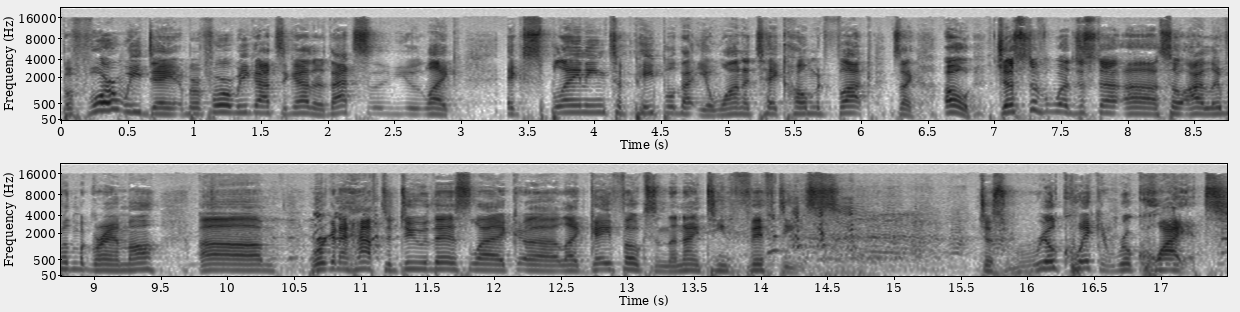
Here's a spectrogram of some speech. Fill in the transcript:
before we date. Before we got together, that's uh, you, like explaining to people that you want to take home and fuck. It's like, oh, just a, well, just a, uh, so I live with my grandma. Um, we're gonna have to do this like uh, like gay folks in the 1950s. Just real quick and real quiet.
